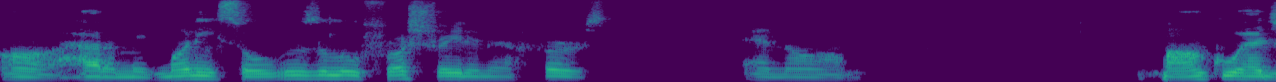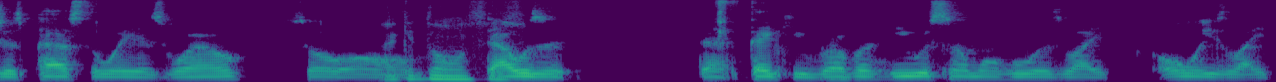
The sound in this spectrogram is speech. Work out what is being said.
uh, how to make money. So it was a little frustrating at first. And um, my uncle had just passed away as well. So um, that was it. That thank you, brother. He was someone who was like always like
